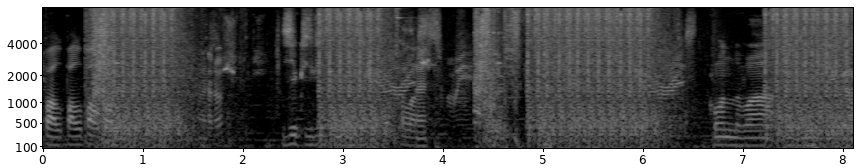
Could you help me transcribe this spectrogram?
Упал, упал, упал, упал. Хорош. Зиг, зиг, зиг. Найс. Кон 2, один зига.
